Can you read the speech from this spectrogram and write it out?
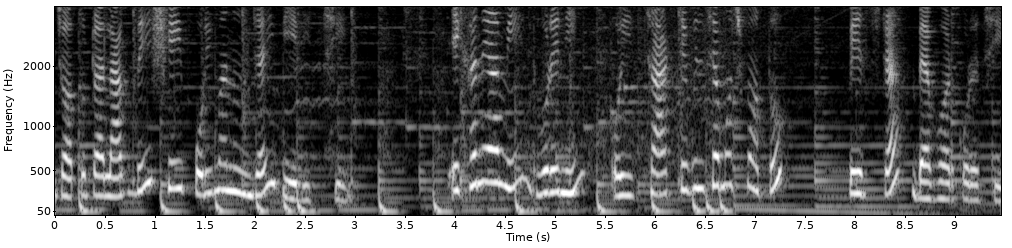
যতটা লাগবে সেই পরিমাণ অনুযায়ী দিয়ে দিচ্ছি। এখানে আমি ধরে নিন ওই চার টেবিল চামচ মতো পেস্টটা ব্যবহার করেছি।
